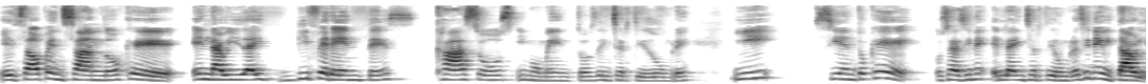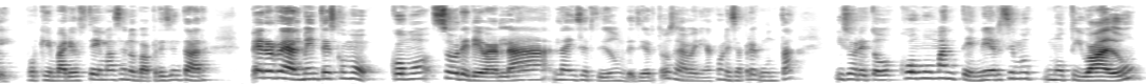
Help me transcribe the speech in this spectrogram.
he estado pensando que en la vida hay diferentes casos y momentos de incertidumbre y siento que o sea, la incertidumbre es inevitable porque en varios temas se nos va a presentar, pero realmente es como cómo sobrellevar la, la incertidumbre, ¿cierto? O sea, venía con esa pregunta y sobre todo cómo mantenerse motivado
